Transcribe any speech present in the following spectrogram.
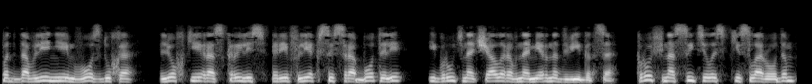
Под давлением воздуха, легкие раскрылись, рефлексы сработали, и грудь начала равномерно двигаться. Кровь насытилась кислородом,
